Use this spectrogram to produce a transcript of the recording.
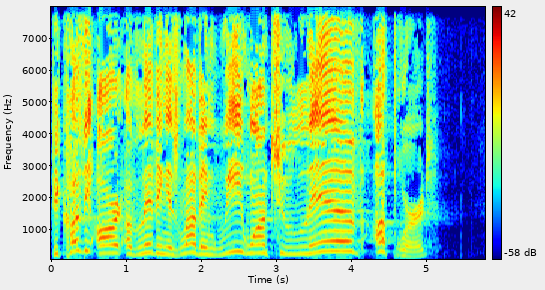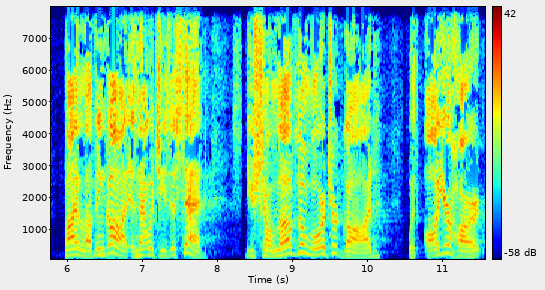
because the art of living is loving, we want to live upward by loving God. Isn't that what Jesus said? You shall love the Lord your God with all your heart,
